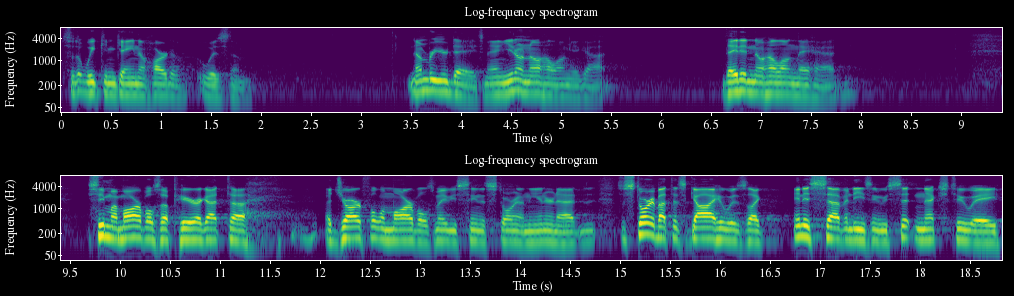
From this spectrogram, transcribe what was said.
so that we can gain a heart of wisdom. Number your days, man. You don't know how long you got. They didn't know how long they had. See my marbles up here? I got uh, a jar full of marbles. Maybe you've seen this story on the internet. It's a story about this guy who was like in his 70s and he was sitting next to a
